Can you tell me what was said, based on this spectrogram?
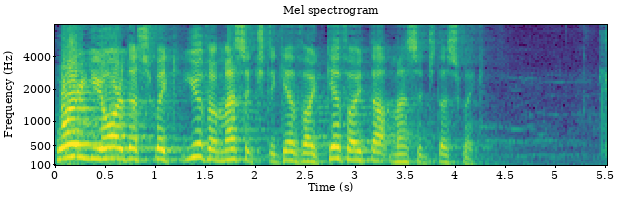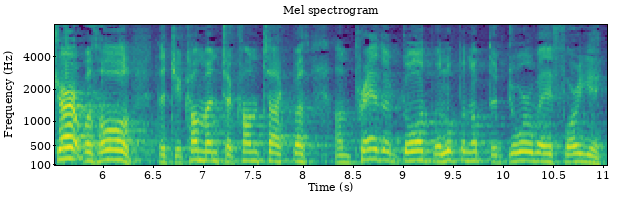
where you are this week, you have a message to give out. Give out that message this week. Share it with all that you come into contact with, and pray that God will open up the doorway for you.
